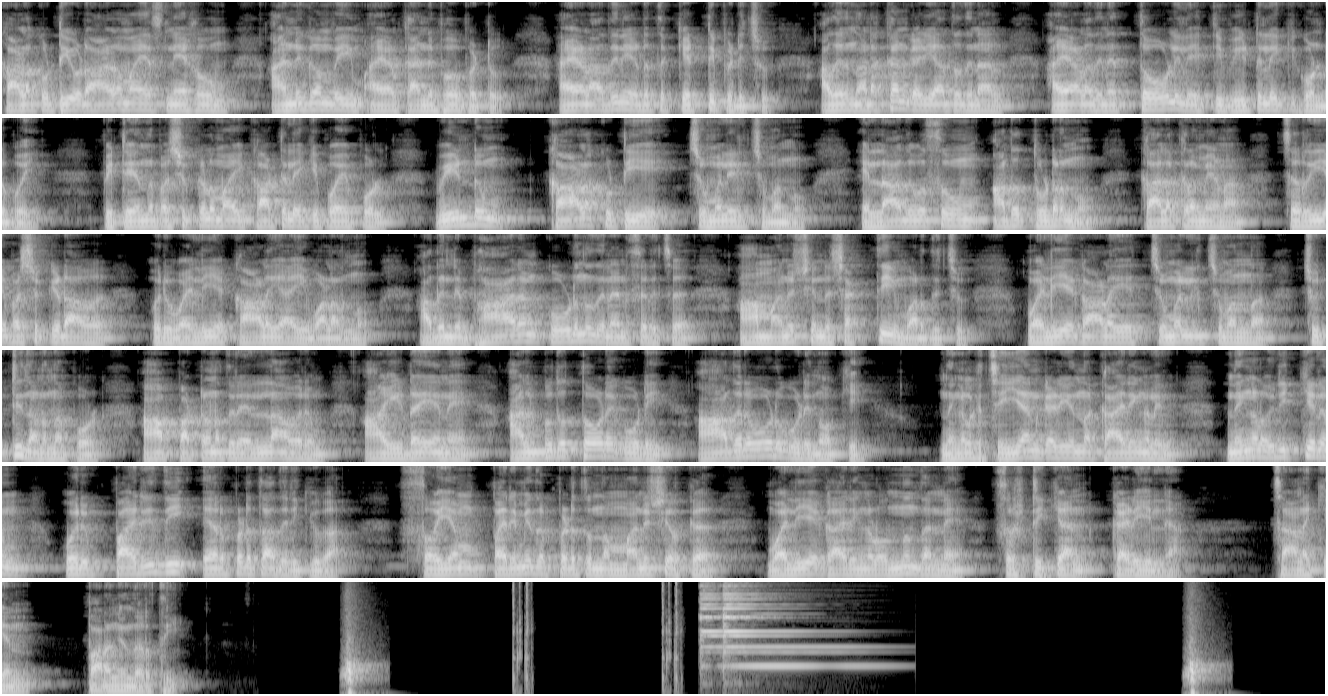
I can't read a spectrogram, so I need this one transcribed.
കാളക്കുട്ടിയോട് ആഴമായ സ്നേഹവും അനുകമ്പയും അയാൾക്ക് അനുഭവപ്പെട്ടു. അയാൾ അതിനെടുത്ത് കെട്ടിപ്പിടിച്ചു. അതിന് നടക്കാൻ കഴിയാത്തതിനാൽ അയാൾ അതിനെ തോളിലേറ്റി വീട്ടിലേക്ക് കൊണ്ടുപോയി. പിറ്റേന്ന് പശുക്കളുമായി കാട്ടിലേക്ക് പോയപ്പോൾ വീണ്ടും കാളക്കുട്ടിയെ ചുമലിൽ ചുമന്നു. എല്ലാ ദിവസവും അത് തുടർന്നു. കാലക്രമേണ ചെറിയ പശുക്കിടാവ് ഒരു വലിയ കാളയായി വളർന്നു. അതിന്റെ ഭാരം കൂടുന്നതിനനുസരിച്ച് ആ മനുഷ്യന്റെ ശക്തിയും വർദ്ധിച്ചു. വലിയ കാളയെ ചുമലിൽ ചുമന്ന് ചുറ്റി നടന്നപ്പോൾ ആ പട്ടണത്തിലെ എല്ലാവരും ആ ഇടയനെ അത്ഭുതത്തോടെ കൂടി ആദരവോടുകൂടി നോക്കി. നിങ്ങൾക്ക് ചെയ്യാൻ കഴിയുന്ന കാര്യങ്ങളിൽ നിങ്ങൾ ഒരിക്കലും ഒരു പരിധി ഏർപ്പെടുത്താതിരിക്കുക. സ്വയം പരിമിതപ്പെടുത്തുന്ന മനുഷ്യർക്ക് വലിയ കാര്യങ്ങളൊന്നും തന്നെ സൃഷ്ടിക്കാൻ കഴിയില്ല. ചാണക്യൻ പറഞ്ഞു നിർത്തി.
